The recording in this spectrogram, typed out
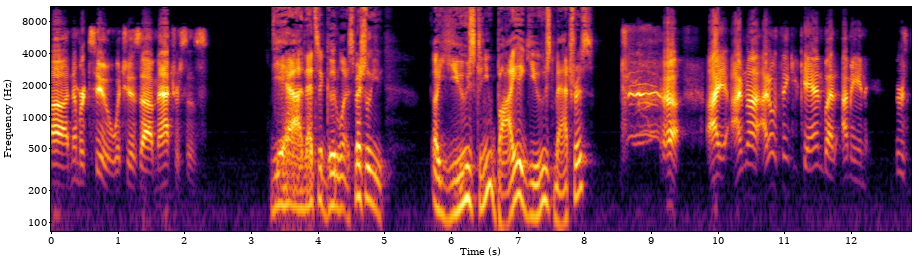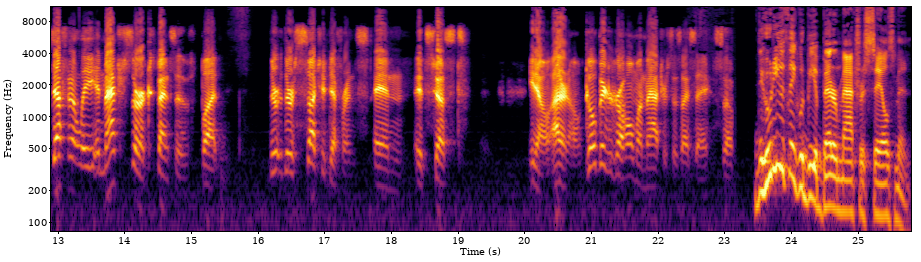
Uh, number two, which is uh, mattresses. Yeah, that's a good one. Especially a used. Can you buy a used mattress? I I'm not. I don't think you can, but I mean, there's definitely and mattresses are expensive, but there there's such a difference, and it's just you know I don't know. Go big or go home on mattresses, I say. So Who do you think would be a better mattress salesman,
